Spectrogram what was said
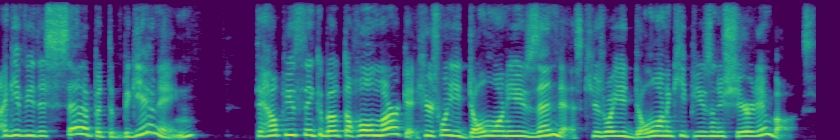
I give you this setup at the beginning to help you think about the whole market. Here's why you don't want to use Zendesk. Here's why you don't want to keep using a shared inbox.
